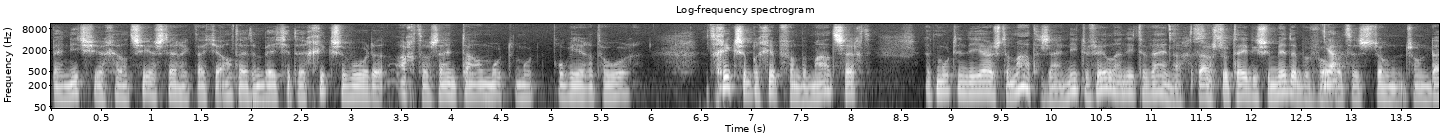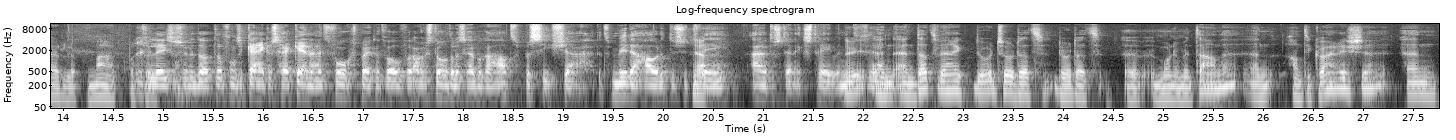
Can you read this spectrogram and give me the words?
bij Nietzsche geldt zeer sterk dat je altijd een beetje de Griekse woorden achter zijn taal moet, moet proberen te horen. Het Griekse begrip van de maat zegt, het moet in de juiste mate zijn. Niet te veel en niet te weinig. Het Aristotelische midden bijvoorbeeld is zo'n zo'n duidelijk maatbegrip. Onze lezers zullen dat, of onze kijkers herkennen uit het voorgesprek dat we over Aristoteles hebben gehad. Precies, ja. Het midden houden tussen twee uiterste en extreme. Niet en, en dat werkt door, doordat, doordat uh, monumentale en antiquarische en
